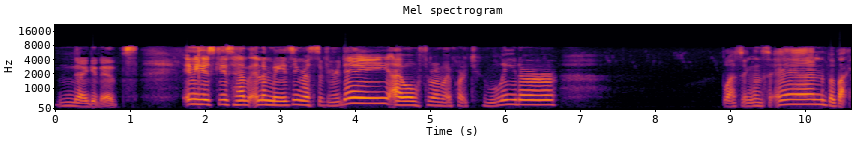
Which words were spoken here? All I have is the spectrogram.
negatives. Any skis, have an amazing rest of your day. I will throw in my part two later. Blessings and bye bye.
